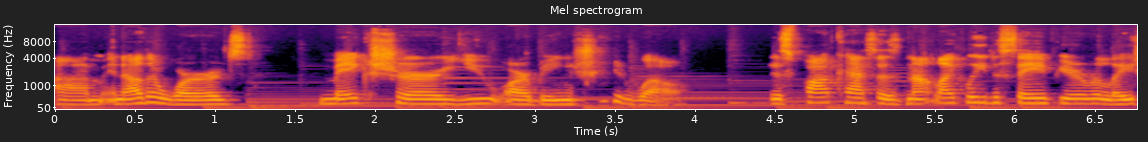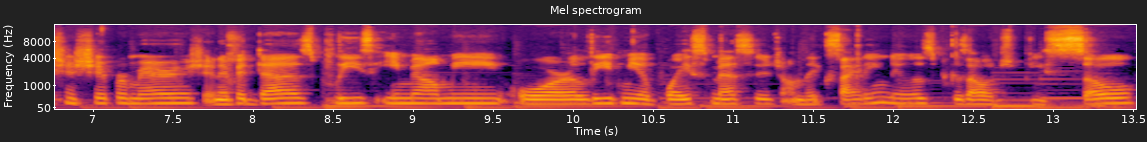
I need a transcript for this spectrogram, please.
Um, in other words, make sure you are being treated well. This podcast is not likely to save your relationship or marriage. And if it does, please email me or leave me a voice message on the exciting news because I would be so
